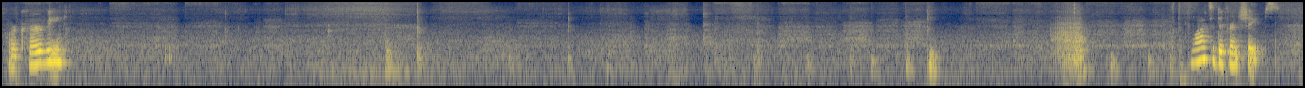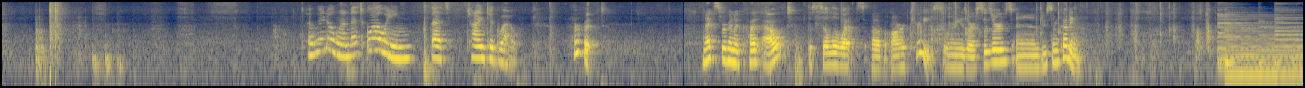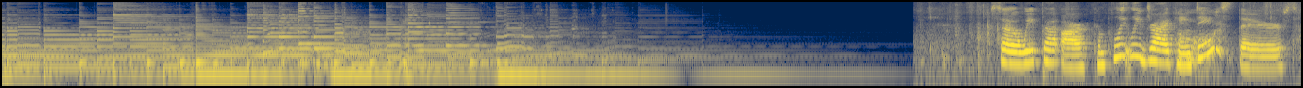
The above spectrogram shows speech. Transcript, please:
or curvy. Lots of different shapes. A little one that's growing, that's trying to grow. Perfect. Next, we're going to cut out the silhouettes of our trees. So we're going to use our scissors and do some cutting. So we've got our completely dry paintings. Oh. There's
